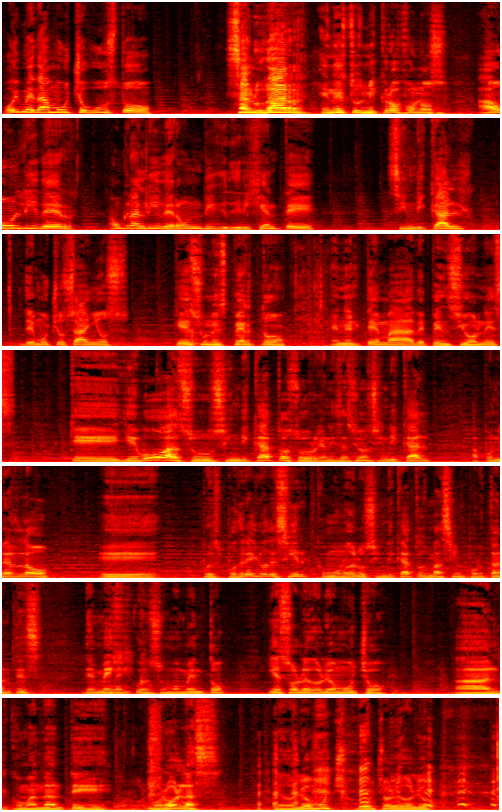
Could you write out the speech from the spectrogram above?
Hoy me da mucho gusto saludar en estos micrófonos a un líder, a un gran líder, a un dirigente sindical de muchos años que es un experto en el tema de pensiones, que llevó a su sindicato, a su organización sindical, a ponerlo, eh, pues podría yo decir, como uno de los sindicatos más importantes de México, en su momento, y eso le dolió mucho al comandante Borolas, le dolió mucho, mucho le dolió.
